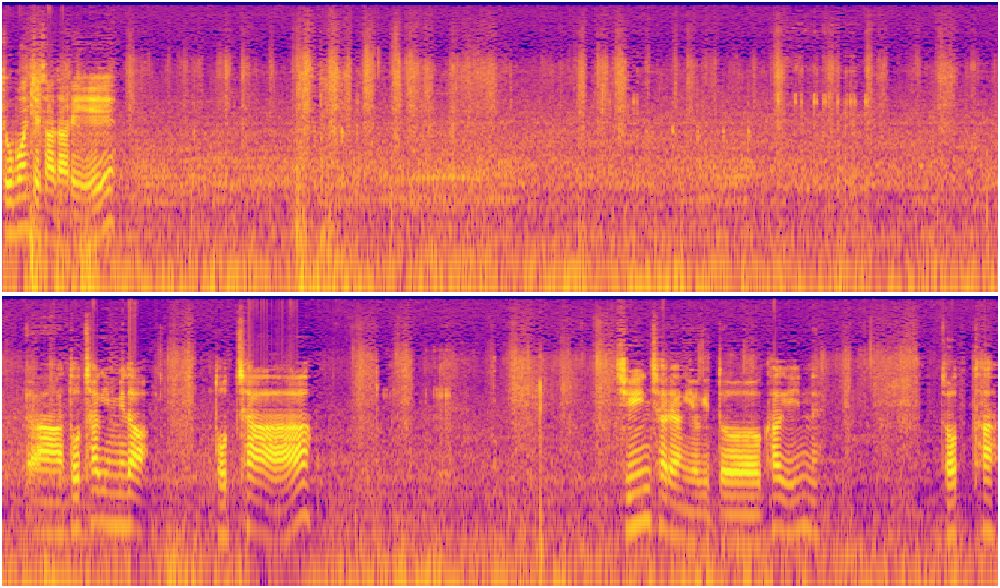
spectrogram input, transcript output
두 번째 사다리. 자, 도착입니다. 도착. 지인 차량이 여기 떡하게 있네. 좋다.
